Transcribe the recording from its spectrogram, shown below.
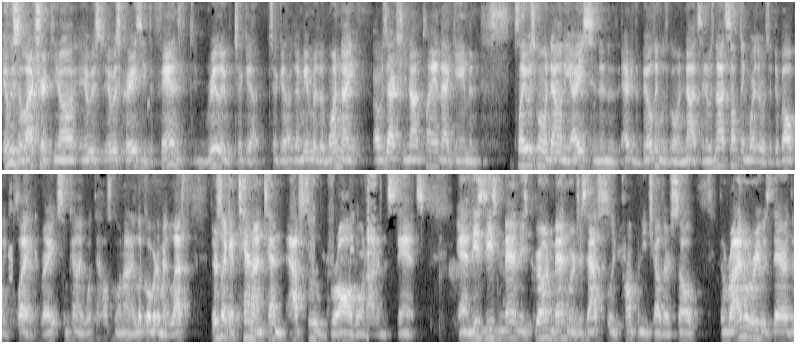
It was electric. You know, it was it was crazy. The fans really took it took it. I remember the one night I was actually not playing that game, and play was going down the ice, and then every the building was going nuts. And it was not something where there was a developing play, right? So I'm kind of like, what the hell's going on? I look over to my left there's like a 10 on 10 absolute brawl going on in the stands. And these these men, these grown men were just absolutely pumping each other. So the rivalry was there, the,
